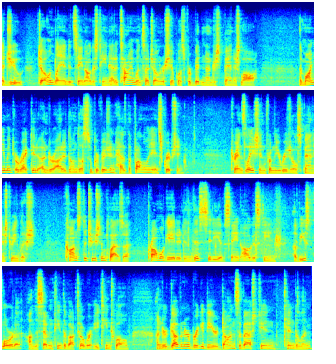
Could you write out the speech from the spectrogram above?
a Jew, to own land in St. Augustine at a time when such ownership was forbidden under Spanish law. The monument erected under Arredondo's supervision has the following inscription. Translation from the original Spanish to English. Constitution Plaza, promulgated in this city of St. Augustine of East Florida on the 17th of October 1812, under Governor Brigadier Don Sebastian Kindelan,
